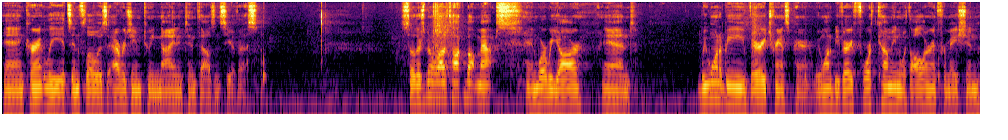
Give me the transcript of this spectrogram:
and currently its inflow is averaging between 9 and 10,000 CFS. So there's been a lot of talk about maps and where we are, and we want to be very transparent. We want to be very forthcoming with all our information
